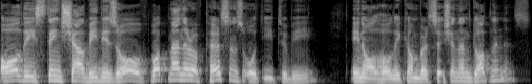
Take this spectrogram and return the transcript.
all these things shall be dissolved, what manner of persons ought ye to be? in all holy conversation and godliness,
